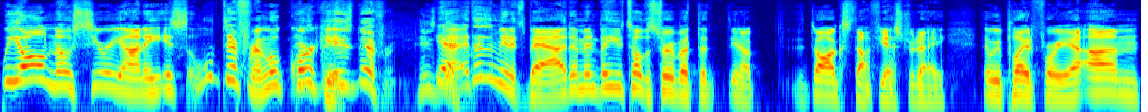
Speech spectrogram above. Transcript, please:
we all know Sirianni is a little different, a little quirky. He's different. He's yeah, different. it doesn't mean it's bad. I mean, but you told the story about the you know the dog stuff yesterday that we played for you. Um,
